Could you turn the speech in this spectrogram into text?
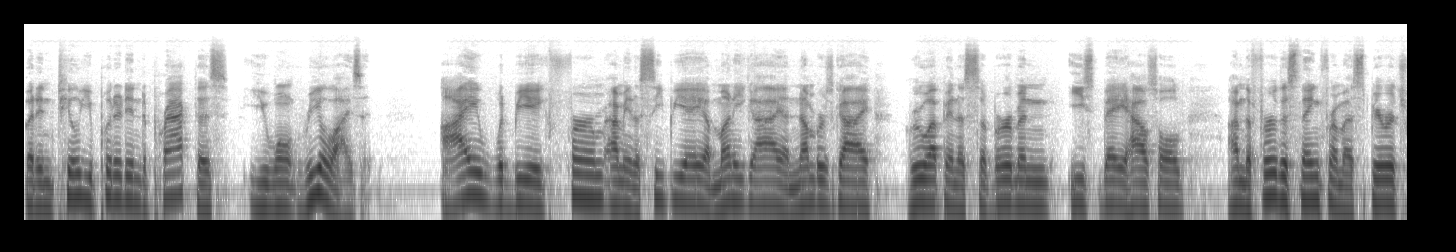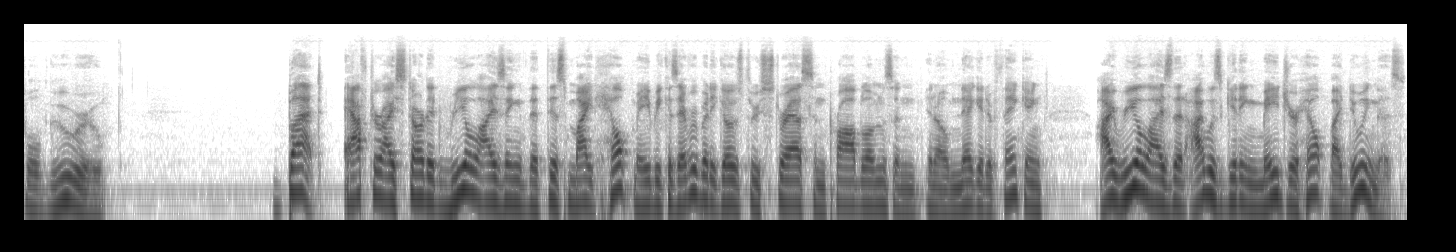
but until you put it into practice, you won't realize it. I would be a firm, I mean, a CPA, a money guy, a numbers guy, grew up in a suburban East Bay household. I'm the furthest thing from a spiritual guru. But after I started realizing that this might help me because everybody goes through stress and problems and, you know, negative thinking, I realized that I was getting major help by doing this.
